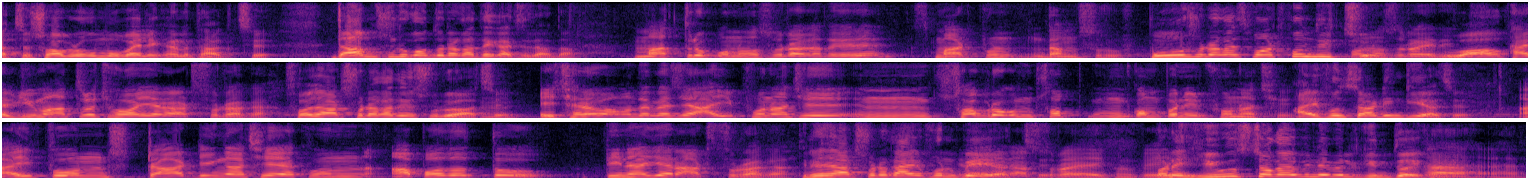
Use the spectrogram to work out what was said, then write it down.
আচ্ছা সব রকম মোবাইল এখানে থাকছে। দাম শুরু কত টাকা থেকে আছে দাদা? মাত্র পনেরোশো টাকা থেকে স্মার্টফোন দাম শুরু। পনেরোশো টাকায় স্মার্টফোন দিচ্ছ? পনেরোশো টাকা ওয়াও ফাইভ জি মাত্র ছ হাজার আটশো টাকা। ছ হাজার আটশো টাকা থেকে শুরু আছে। এছাড়াও আমাদের কাছে আইফোন আছে সব রকম সব কোম্পানির ফোন আছে। আইফোন স্টার্টিং কি আছে? আইফোন স্টার্টিং আছে এখন আপাতত তিন হাজার আটশো টাকা। তিন হাজার আটশো টাকা আইফোন পেয়ে যাচ্ছে। টাকায় মানে হিউজ স্টক অ্যাভেলেবেল কিন্তু এখানে। হ্যাঁ হ্যাঁ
